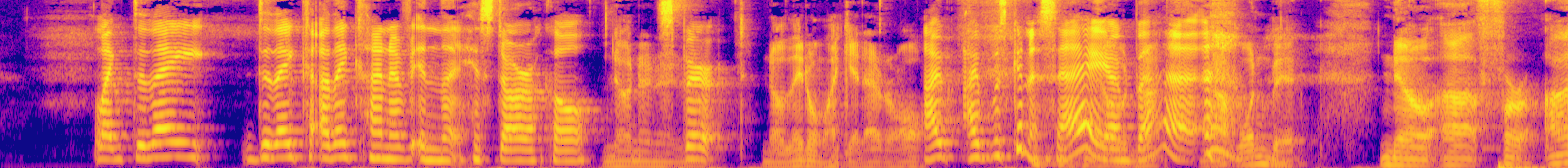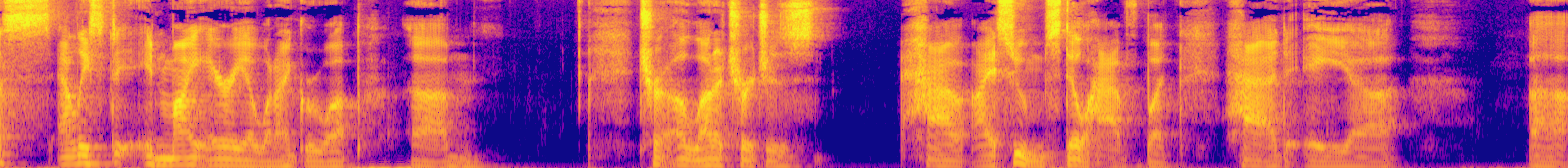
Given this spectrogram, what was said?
like, do they do they are they kind of in the historical no, no, no, no. spirit? No, they don't like it at all. I I was gonna say, I not- bet. Not, one bit. No, uh, for us, at least in my area when I grew up, um, chur- a lot of churches have, I assume still have, but had a, uh, uh,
